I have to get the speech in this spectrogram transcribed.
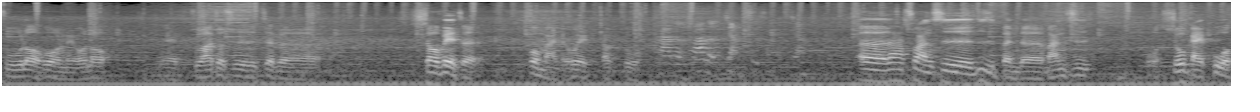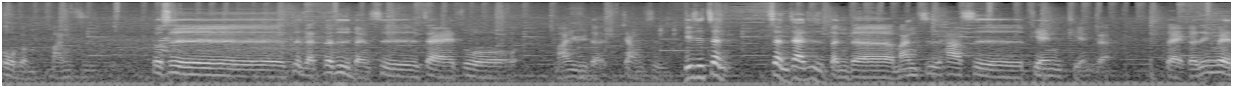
猪肉或牛肉。对，主要就是这个消费者购买的会比较多。它的刷的酱是什么酱？呃，它算是日本的鳗汁，我修改过后的鳗汁。都是日在在日本是在做鳗鱼的酱汁。其实正正在日本的鳗汁它是偏甜的，对。可是因为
